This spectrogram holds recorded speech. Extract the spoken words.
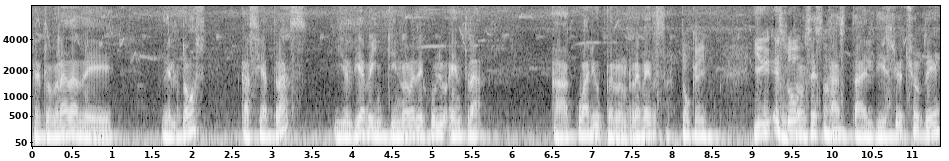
retrograda de, del 2 hacia atrás, y el día 29 de julio entra a Acuario, pero en reversa. Ok. Y eso. Entonces, hasta el 18 de.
